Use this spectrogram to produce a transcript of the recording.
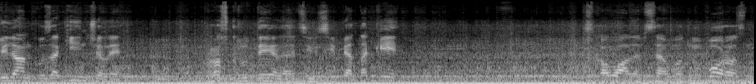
Ділянку закінчили, розкрутили ці всі п'ятаки, сховали все в одну борозну.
